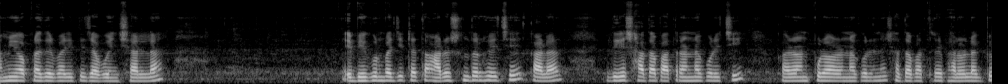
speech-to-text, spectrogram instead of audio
আমিও আপনাদের বাড়িতে যাব ইনশাল্লাহ এই বেগুন ভাজিটা তো আরও সুন্দর হয়েছে কালার। এদিকে সাদা পাত রান্না করেছি, কারণ পোলাও রান্না করে না সাদা পাত্রায় ভালো লাগবে।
